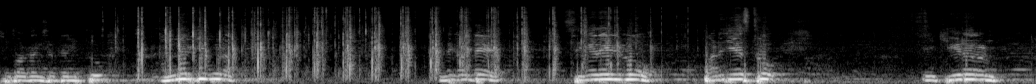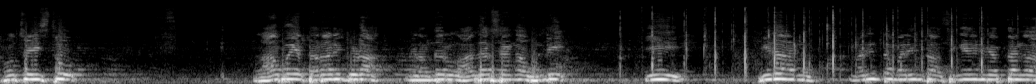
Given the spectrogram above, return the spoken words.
శుభాకాంక్ష తెలుపుతూ అందరికీ కూడా. ఎందుకంటే సింగరేణిలో పనిచేస్తూ ఈ క్రీడలను ప్రోత్సహిస్తూ రాబోయే తరానికి కూడా మీరందరూ ఆదర్శంగా ఉండి ఈ క్రీడలను మరింత మరింత సింగరేణి వ్యాప్తంగా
